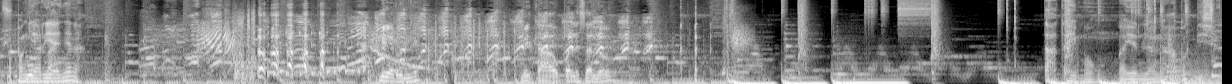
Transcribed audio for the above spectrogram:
kapangyarihan niya na. Meron niya. May tao pala sa loob. Tatay mong ngayon lang nakapag-disco.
